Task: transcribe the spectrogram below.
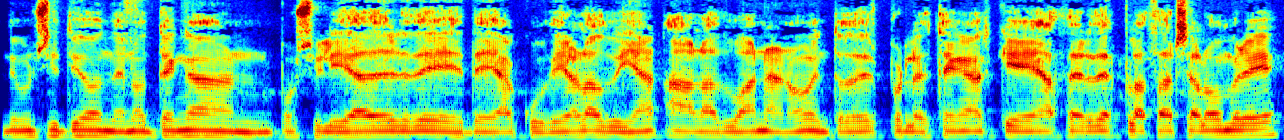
un sitio donde no tengan posibilidades de, acudir a la, a la, aduana, ¿no? Entonces, pues les tengas que hacer desplazarse al hombre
